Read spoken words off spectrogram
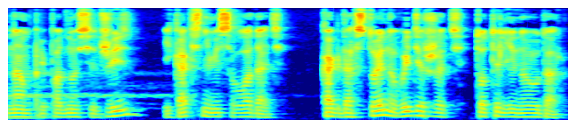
Нам преподносит жизнь и как с ними совладать. Как достойно выдержать тот или иной удар.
